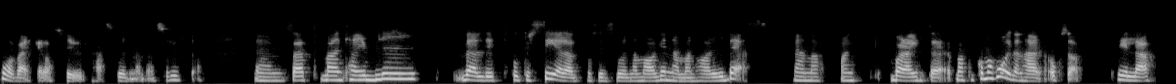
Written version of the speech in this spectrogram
påverkar oss hur den här svullnaden ser ut. Då. Um, så att man kan ju bli väldigt fokuserad på sin svullna mage när man har IBS. Men att man bara inte, man får komma ihåg den här också lilla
